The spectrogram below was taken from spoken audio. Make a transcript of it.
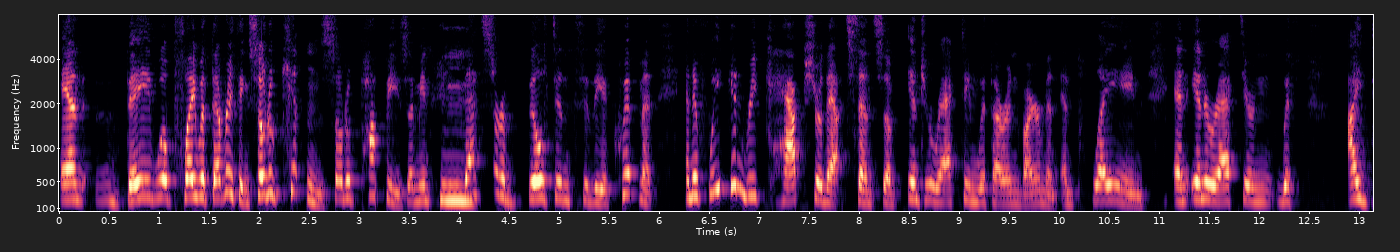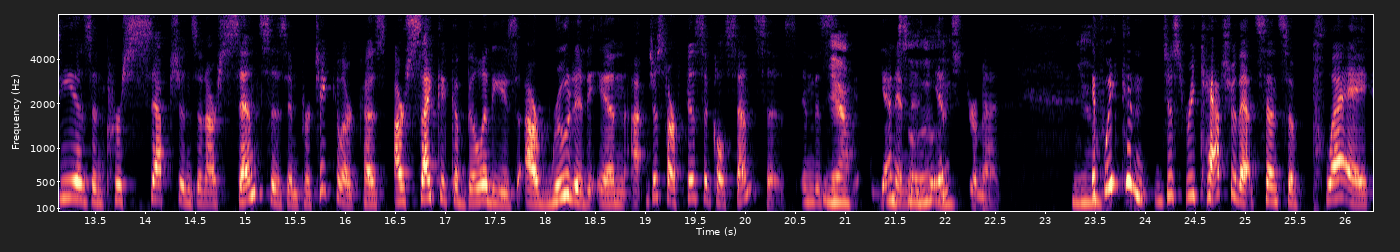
and they will play with everything. So do kittens, so do puppies. I mean, mm. that's sort of built into the equipment. And if we can recapture that sense of interacting with our environment and playing and interacting with ideas and perceptions and our senses in particular because our psychic abilities are rooted in uh, just our physical senses in this yeah, again absolutely. in this instrument yeah. if we can just recapture that sense of play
